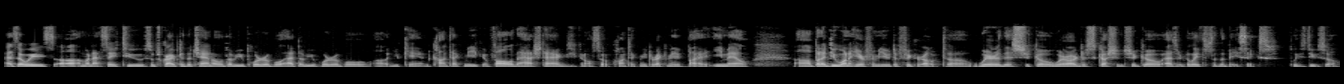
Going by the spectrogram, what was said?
As always, uh, I'm going to say to subscribe to the channel, wporterable at wporterable. Uh, you can contact me. You can follow the hashtags. You can also contact me directly by email. Uh, but I do want to hear from you to figure out uh, where this should go, where our discussion should go as it relates to the basics. Please do so.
